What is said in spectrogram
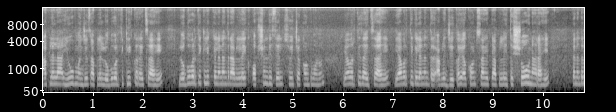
आपल्याला यू म्हणजेच आपल्या लोगोवरती क्लिक करायचं आहे. लोगोवरती क्लिक केल्यानंतर आपल्याला एक ऑप्शन दिसेल स्विच अकाउंट म्हणून. यावरती जायचं आहे. यावरती गेल्यानंतर आपले जे काही अकाउंट्स आहेत ते आपल्याला इथं शो होणार आहे. त्यानंतर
